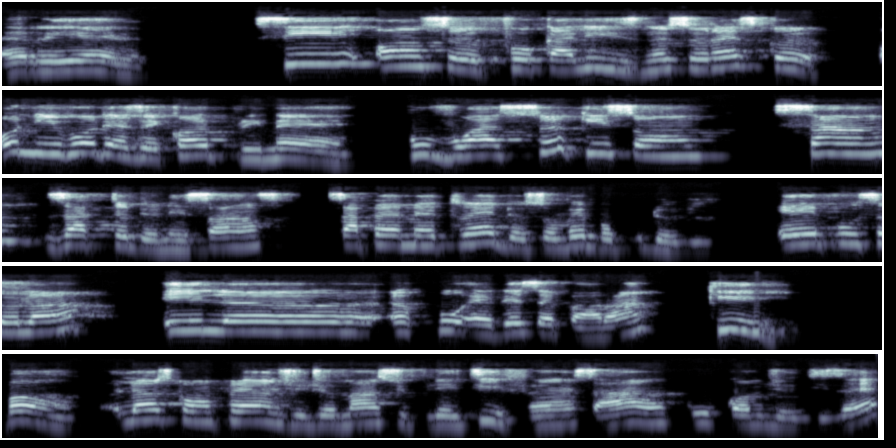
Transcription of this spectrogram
réelle. Si on se focalise, ne serait-ce que au niveau des écoles primaires, pour voir ceux qui sont sans acte de naissance, ça permettrait de sauver beaucoup de vies. Et pour cela, il, euh, pour aider ses parents qui, bon, lorsqu'on fait un jugement supplétif, hein, ça a un coût, comme je disais,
